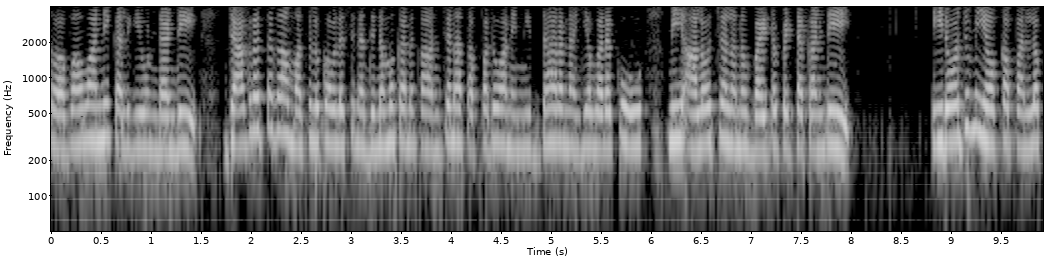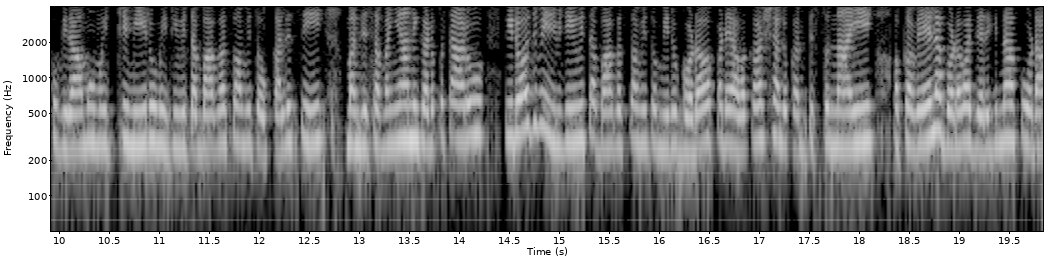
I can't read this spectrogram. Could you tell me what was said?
స్వభావాన్ని కలిగి ఉండండి. జాగ్రత్తగా మసులుకోవలసిన దినము కనుక అంచనా తప్పదు అని నిర్ధారణ అయ్యే వరకు మీ ఆలోచనలను బయట పెట్టకండి ఈ రోజు మీ యొక్క పనులకు విరామం ఇచ్చి మీరు మీ జీవిత భాగస్వామితో కలిసి మంచి సమయాన్ని గడుపుతారు. ఈరోజు మీ జీవిత భాగస్వామితో మీరు గొడవ పడే అవకాశాలు కనిపిస్తున్నాయి. ఒకవేళ గొడవ జరిగినా కూడా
